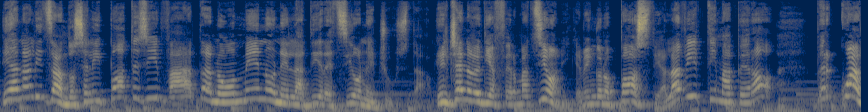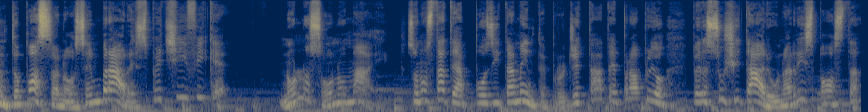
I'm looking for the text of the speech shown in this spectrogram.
e analizzando se le ipotesi vadano o meno nella direzione giusta. Il genere di affermazioni che vengono poste alla vittima per però, per quanto possano sembrare specifiche, non lo sono mai. Sono state appositamente progettate proprio per suscitare una risposta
